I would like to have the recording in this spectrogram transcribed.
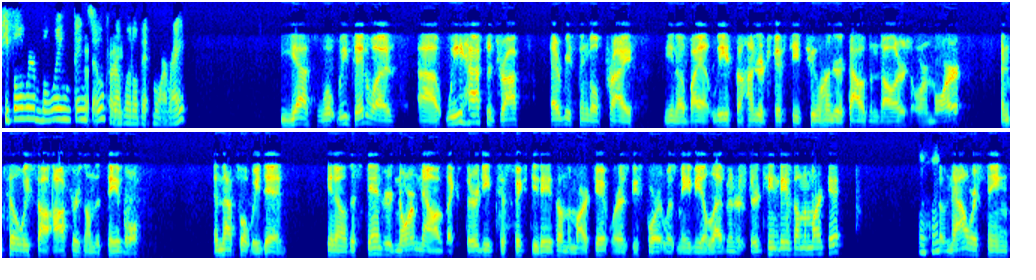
People were mulling things That's over right. a little bit more, right? Yes. What we did was uh, we have to drop every single price, you know, by at least one hundred fifty, two hundred thousand dollars or more until we saw offers on the table. And that's what we did. You know, the standard norm now is like 30 to 60 days on the market, whereas before it was maybe 11 or 13 days on the market. Mm-hmm. So now we're seeing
